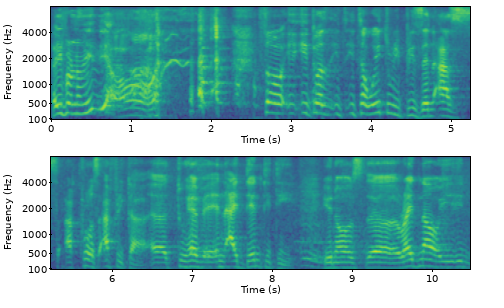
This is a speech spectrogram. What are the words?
are you from Namibia? Oh. so it, it was it's, it's a way to represent us across Africa uh, to have an identity. You know, uh, right now in,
